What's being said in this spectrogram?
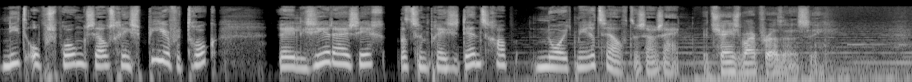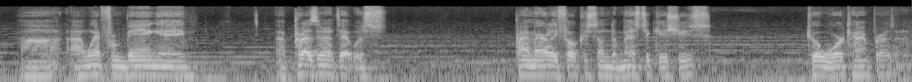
niet opsprong, zelfs geen spier vertrok, realiseerde hij zich dat zijn presidentschap nooit meer hetzelfde zou zijn. It changed my presidency. Uh, I went from being a a president that was primarily focused on domestic issues to a wartime president.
